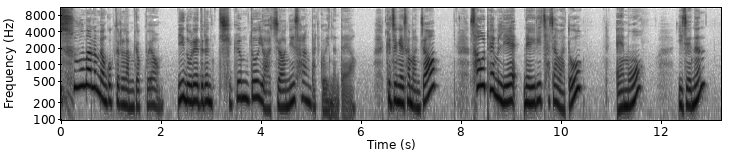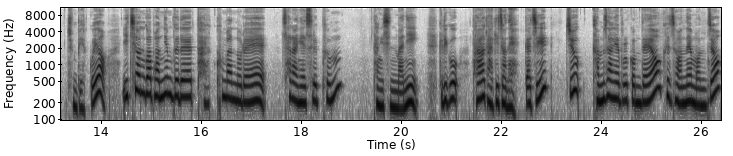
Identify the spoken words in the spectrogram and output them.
수많은 명곡들을 남겼고요. 이 노래들은 지금도 여전히 사랑받고 있는데요. 그 중에서 먼저 서울 패밀리의 내일이 찾아와도 에모 이제는 준비했고요. 이치현과 벗님들의 달콤한 노래 사랑의 슬픔 당신만이 그리고 다 가기 전에까지 쭉 감상해 볼 건데요. 그 전에 먼저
